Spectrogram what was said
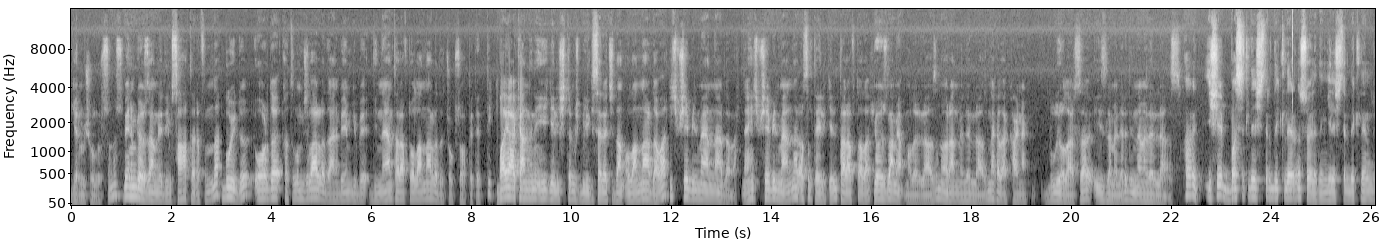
girmiş olursunuz. Benim gözlemlediğim saha tarafında buydu. Orada katılımcılarla da hani benim gibi dinleyen tarafta olanlarla da çok sohbet ettik. Bayağı kendini iyi geliştirmiş bilgisayar açıdan olanlar da var. Hiçbir şey bilmeyenler de var. Yani hiçbir şey bilmeyenler asıl tehlikeli taraftalar. Gözlem yapmaları lazım, öğrenmeleri lazım. Ne kadar kaynak buluyorlarsa izlemeleri, dinlemeleri lazım. Abi işi basitleştirdiklerini söyledin, geliştirdiklerini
